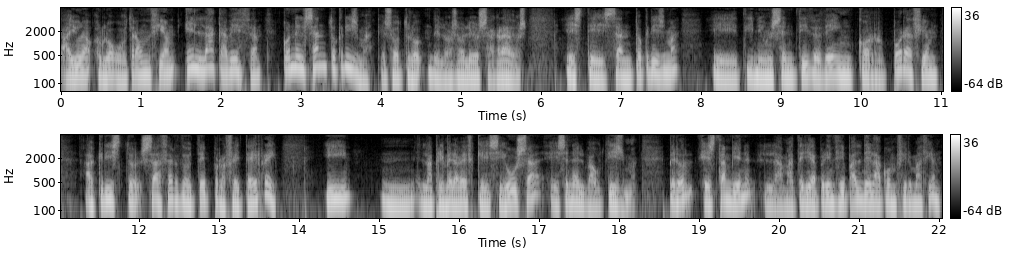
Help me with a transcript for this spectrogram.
hay luego otra unción en la cabeza con el santo crisma, que es otro de los óleos sagrados. Este santo crisma eh, tiene un sentido de incorporación a Cristo, sacerdote, profeta y rey. Y Mm, la primera vez que se usa es en el bautismo, pero es también la materia principal de la confirmación.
